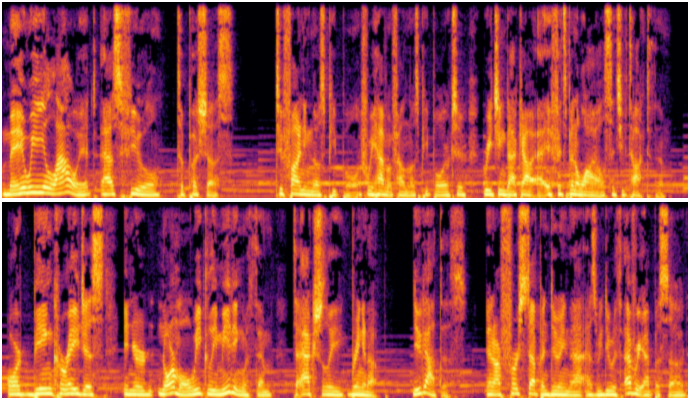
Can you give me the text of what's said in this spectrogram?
may we allow it as fuel to push us to finding those people if we haven't found those people, or to reaching back out if it's been a while since you've talked to them, or being courageous in your normal weekly meeting with them to actually bring it up. You got this. And our first step in doing that, as we do with every episode,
